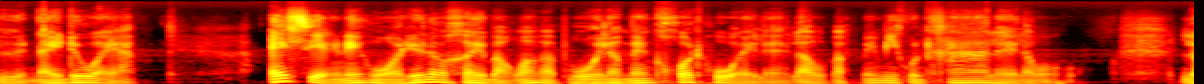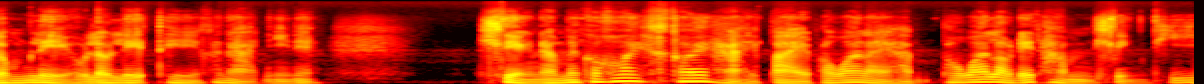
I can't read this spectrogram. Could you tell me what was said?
อื่นได้ด้วยอะไอเสียงในหัวที่เราเคยบอกว่าแบบโอ้ยเราแม่งโคตรห่วยเลย เราแบบไม่มีคุณค่าเลยเราล้มเหลวเราเละเทขนาดนี้เนี่ย เสียงนั้นมันก็ค่อยๆหายไป เพราะว่าอะไรครับ เพราะว่าเราได้ทำสิ่งที่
